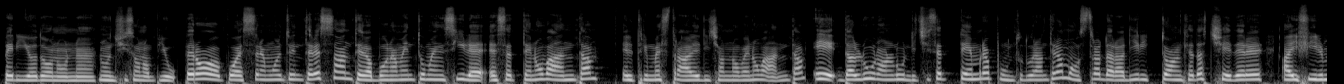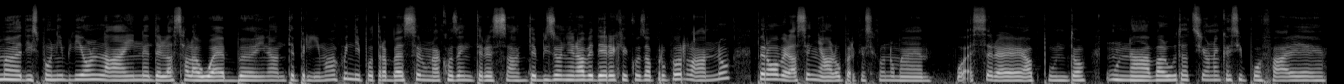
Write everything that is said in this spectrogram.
periodo non, non ci sono più. Però può essere molto interessante, l'abbonamento mensile è 7,90 il trimestrale 19,90 e dall'1 all'11 settembre appunto durante la mostra darà diritto anche ad accedere ai film disponibili online della sala web in anteprima quindi potrebbe essere una cosa interessante. Bisognerà vedere che cosa proporranno però ve la segnalo perché secondo me può essere appunto una valutazione che si può fare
